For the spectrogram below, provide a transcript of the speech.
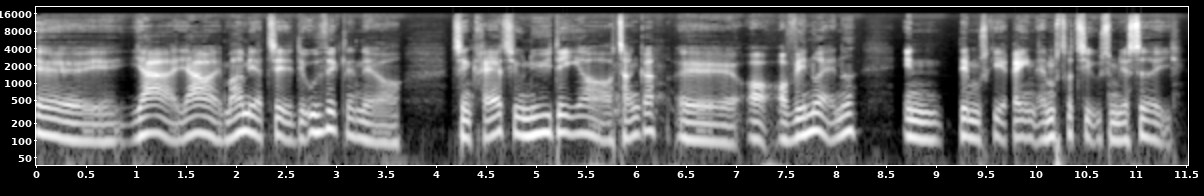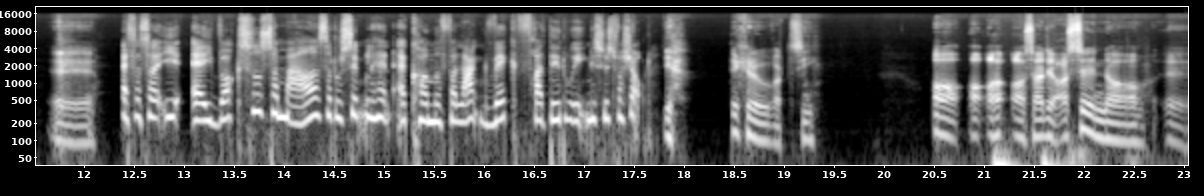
Øh, jeg, jeg er meget mere til det udviklende og til en kreativ nye idéer og tanker øh, og, og vil noget andet, end det måske rent administrativt, som jeg sidder i. Øh. Altså, så I, er I vokset så meget, så du simpelthen er kommet for langt væk fra det, du egentlig synes var sjovt? Ja, det kan du godt sige. Og, og, og, og så er det også, når, øh,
